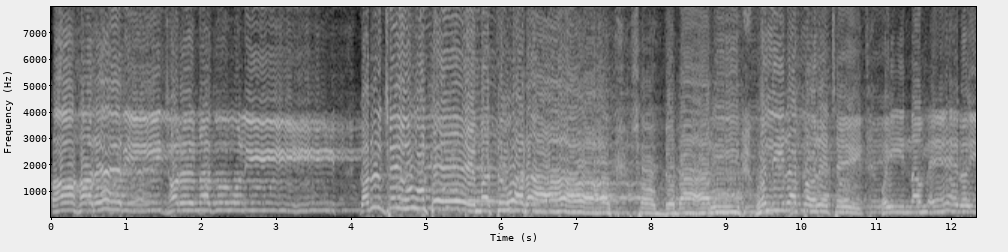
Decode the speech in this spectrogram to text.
পাহাড়েরই ঝরনাগুলি গর্জে উঠে মাতুয়ারা। সব হলিরা করেছে ওই নামের ওই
